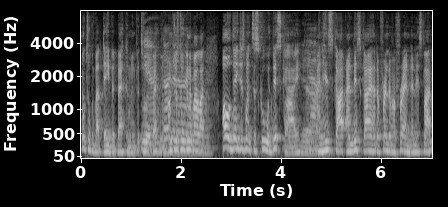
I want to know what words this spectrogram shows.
not talking about David Beckham and Victoria Yeah. Beckham. No, I'm no, just no. talking about like, oh, they just went to school with this guy, Yeah. and his guy, and this guy had a friend of a friend, and it's like,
